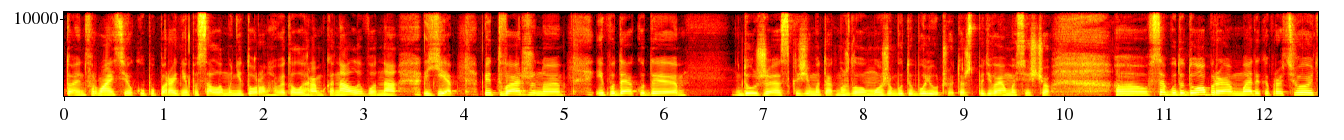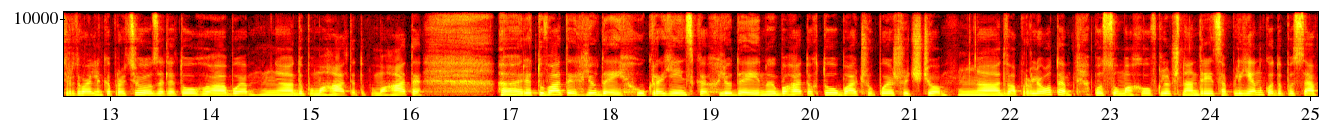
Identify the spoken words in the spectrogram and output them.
та інформація, яку попередньо писали моніторингові телеграм-канали, вона є підтвердженою і подекуди. Дуже, скажімо так, можливо, може бути болючою. Тож сподіваємося, що е, все буде добре. Медики працюють, рятувальники працюють для того, аби допомагати, допомагати е, рятувати людей, українських людей. Ну і багато хто бачу, пишуть, що два прольоти по сумах, включно Андрій Цаплієнко, дописав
